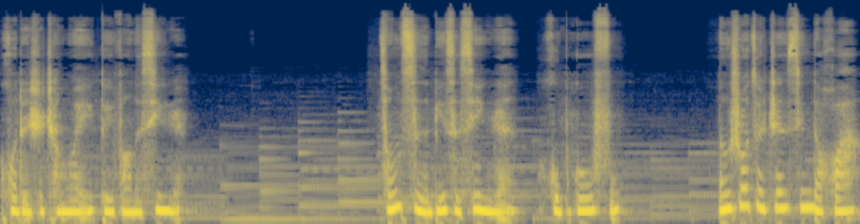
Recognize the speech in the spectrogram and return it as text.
或者是成为对方的信任，从此彼此信任，互不辜负，能说最真心的话。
